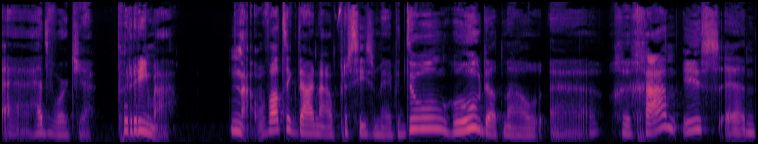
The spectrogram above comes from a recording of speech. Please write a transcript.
uh, het woordje prima. Nou, wat ik daar nou precies mee bedoel, hoe dat nou uh, gegaan is en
